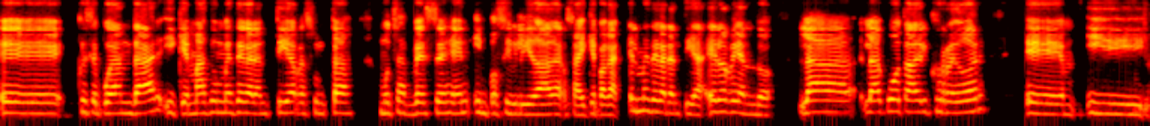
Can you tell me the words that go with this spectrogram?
eh, que se puedan dar y que más de un mes de garantía resulta muchas veces en imposibilidad, o sea, hay que pagar el mes de garantía, el arriendo, la, cuota del corredor eh, y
